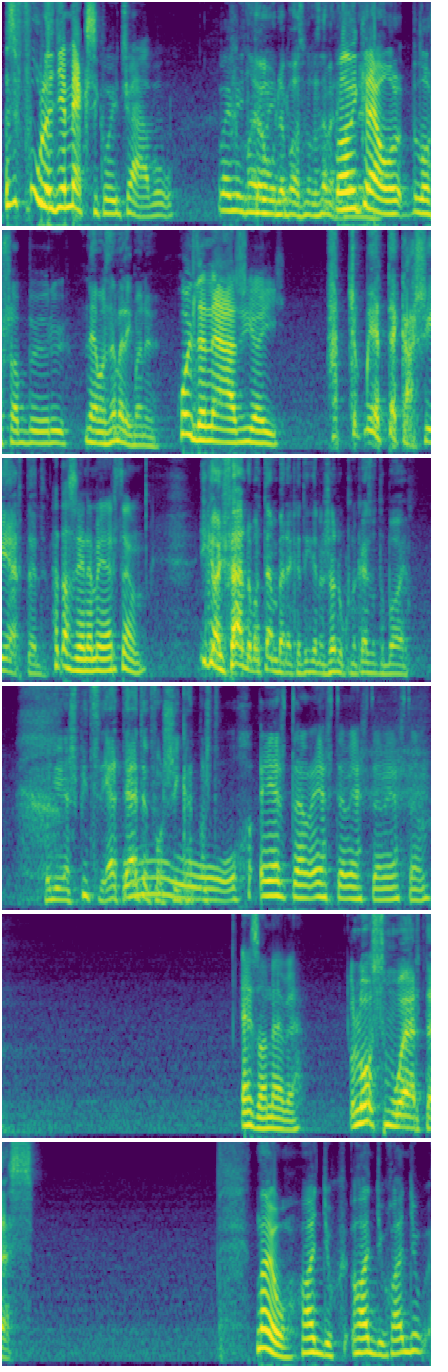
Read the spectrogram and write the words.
Ez full egy ilyen mexikói csávó. Vagy mit Na jó, de bazd meg, az nem elég Valami menő. kreolosabb bőrű. Nem, az nem elég menő. Hogy lenne ázsiai? Hát csak miért Tekashi, érted? Hát azért nem értem. Igen, hogy feldobott embereket, igen, a zsaruknak ez volt a baj. Hogy ilyen spicli, el, el tud fossik, hát most Értem, értem, értem, értem. Ez a neve. Los Muertes. Na jó, hagyjuk, hagyjuk, hagyjuk.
